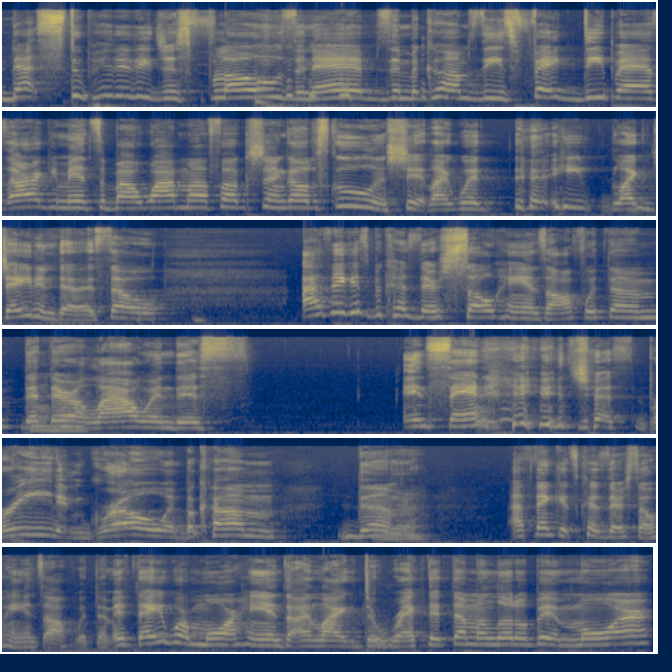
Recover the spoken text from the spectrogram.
that stupidity just flows and ebbs and becomes these fake deep ass arguments about why motherfuckers shouldn't go to school and shit like what he like Jaden does. So I think it's because they're so hands off with them that they're mm-hmm. allowing this insanity to just breed and grow and become them. Yeah. I think it's because they're so hands off with them. If they were more hands on, like directed them a little bit more,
